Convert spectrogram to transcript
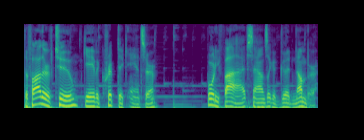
The father of two gave a cryptic answer 45 sounds like a good number.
